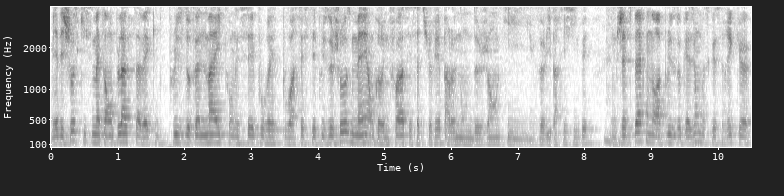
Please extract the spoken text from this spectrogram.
il y a des choses qui se mettent en place avec plus d'open mic qu'on essaie pour pouvoir tester plus de choses, mais encore une fois, c'est saturé par le nombre de gens qui veulent y participer. Donc j'espère qu'on aura plus d'occasions parce que c'est vrai que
